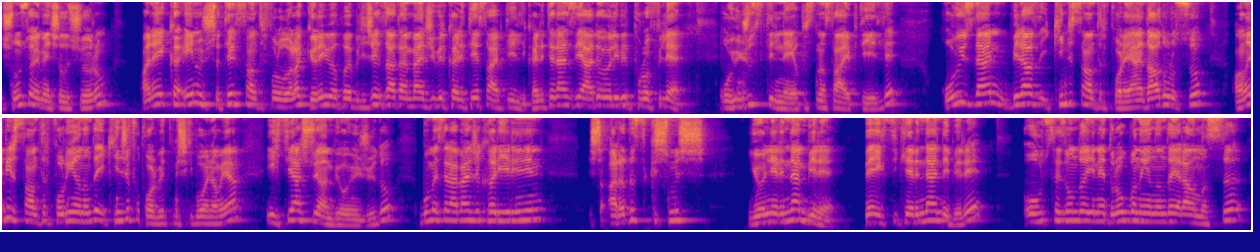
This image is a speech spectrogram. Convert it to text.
şunu söylemeye çalışıyorum. Anelka en uçta tek santrfor olarak görev yapabilecek zaten bence bir kaliteye sahip değildi. Kaliteden ziyade öyle bir profile, oyuncu stiline, yapısına sahip değildi. O yüzden biraz ikinci santrfora yani daha doğrusu ana bir santrforun yanında ikinci forvetmiş gibi oynamaya ihtiyaç duyan bir oyuncuydu. Bu mesela bence kariyerinin işte arada sıkışmış yönlerinden biri ve eksiklerinden de biri. O sezonda yine Drogba'nın yanında yer alması,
